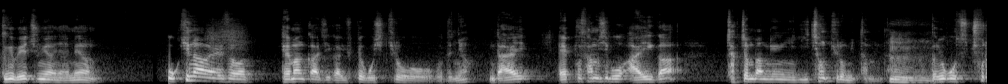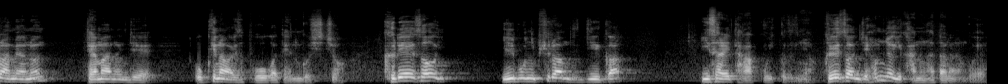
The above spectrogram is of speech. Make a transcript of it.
그게 왜 중요하냐면 오키나와에서 대만까지가 650km거든요. 근데 F-35I가 작전 반경이 2,000km입니다. 그러니까 요거 수출하면은 대만은 이제 오키나와에서 보호가 되는 것이죠. 그래서 일본이 필요한 무기가 이스라엘이 다 갖고 있거든요. 그래서 이제 협력이 가능하다는 거예요.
